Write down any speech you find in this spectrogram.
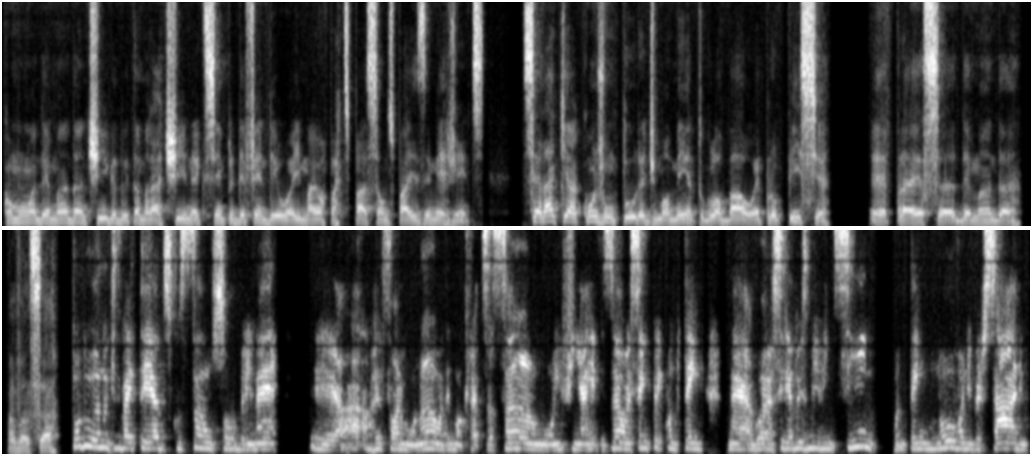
como uma demanda antiga do Itamaraty, né, que sempre defendeu aí maior participação dos países emergentes. Será que a conjuntura de momento global é propícia é, para essa demanda avançar? Todo ano que vai ter a discussão sobre né, é, a, reforma ou não, a democratização, ou enfim, a revisão, é sempre quando tem, né, agora seria 2025, quando tem um novo aniversário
